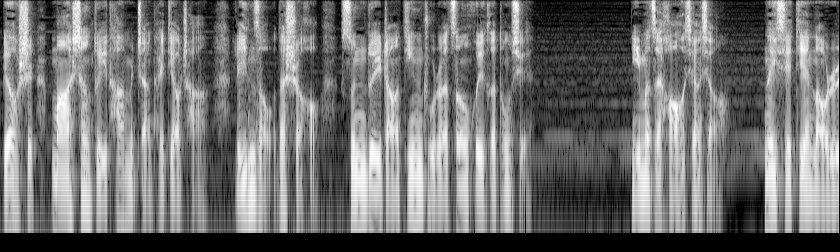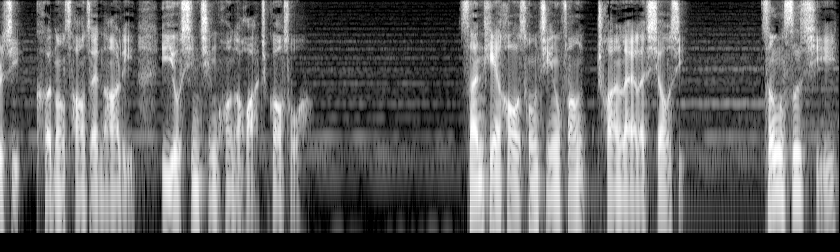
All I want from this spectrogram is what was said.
表示马上对他们展开调查。临走的时候，孙队长叮嘱着曾辉和董雪。你们再好好想想，那些电脑日记可能藏在哪里？一有新情况的话，就告诉我。三天后，从警方传来了消息：曾思琪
